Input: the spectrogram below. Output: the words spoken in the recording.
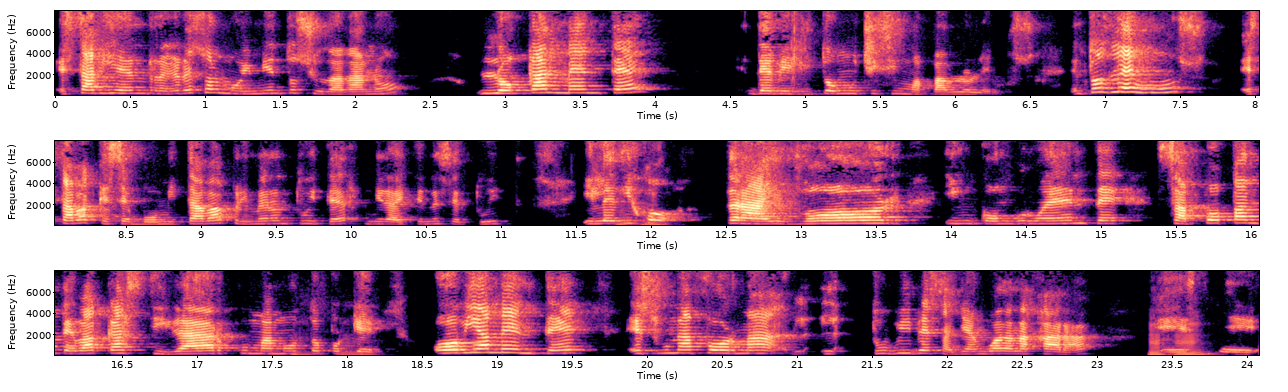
está bien, regreso al movimiento ciudadano, localmente debilitó muchísimo a Pablo Lemus. Entonces Lemus estaba que se vomitaba primero en Twitter, mira, ahí tienes el tweet, y le dijo, traidor, incongruente, Zapopan te va a castigar, Kumamoto, porque obviamente es una forma, tú vives allá en Guadalajara, este,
